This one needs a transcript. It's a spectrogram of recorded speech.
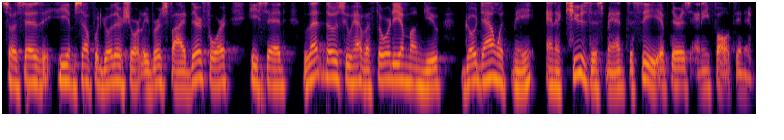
So it says he himself would go there shortly. Verse five, therefore he said, let those who have authority among you go down with me and accuse this man to see if there is any fault in him.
